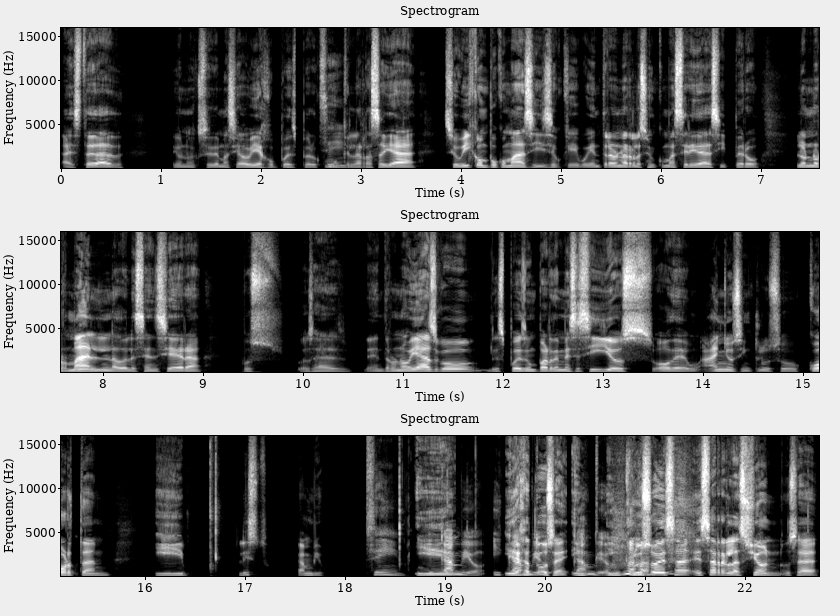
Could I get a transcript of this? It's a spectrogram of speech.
a esta edad, yo no soy demasiado viejo, pues, pero como Sí. que la raza ya se ubica un poco más y dice, ok, voy a entrar a una relación con más seriedad, así, pero lo normal en la adolescencia era, pues, o sea, entra un noviazgo, después de un par de mesecillos o de años incluso, cortan y listo, cambio. Sí, y, Y- cambio, y, Y deja cambio, tú, o sea, in- incluso esa, esa relación, o sea,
